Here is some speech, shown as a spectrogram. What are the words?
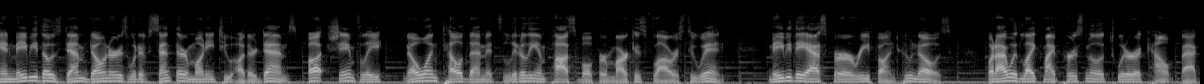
and maybe those Dem donors would have sent their money to other Dems, but shamefully, no one told them it's literally impossible for Marcus Flowers to win. Maybe they asked for a refund, who knows. But I would like my personal Twitter account back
